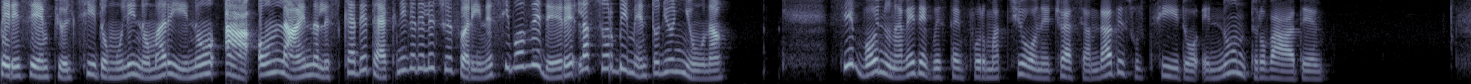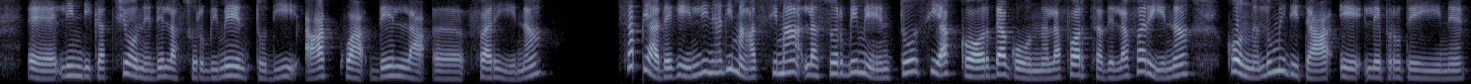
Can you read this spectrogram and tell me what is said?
Per esempio il sito Mulino Marino ha online le schede tecniche delle sue farine e si può vedere l'assorbimento di ognuna. Se voi non avete questa informazione, cioè se andate sul sito e non trovate eh, l'indicazione dell'assorbimento di acqua della eh, farina, sappiate che in linea di massima l'assorbimento si accorda con la forza della farina, con l'umidità e le proteine.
